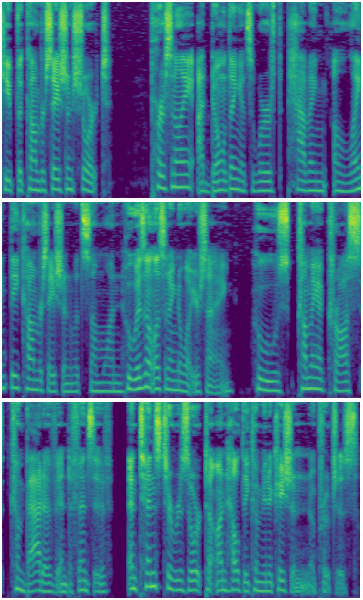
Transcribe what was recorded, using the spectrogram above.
keep the conversation short. Personally, I don't think it's worth having a lengthy conversation with someone who isn't listening to what you're saying, who's coming across combative and defensive, and tends to resort to unhealthy communication approaches,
